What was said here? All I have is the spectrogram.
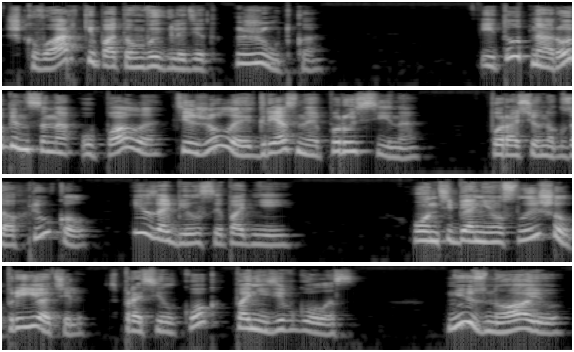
Шкварки потом выглядят жутко. И тут на Робинсона упала тяжелая грязная парусина. Поросенок захрюкал и забился под ней. «Он тебя не услышал, приятель?» – спросил Кок, понизив голос. «Не знаю.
